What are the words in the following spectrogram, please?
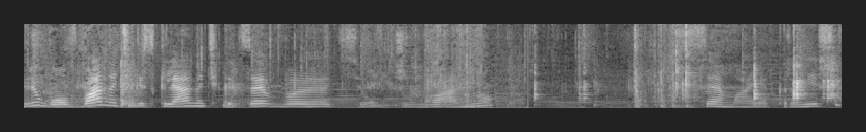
Любов, баночки, скляночки. Це в цю ванну. Це має кришечки.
